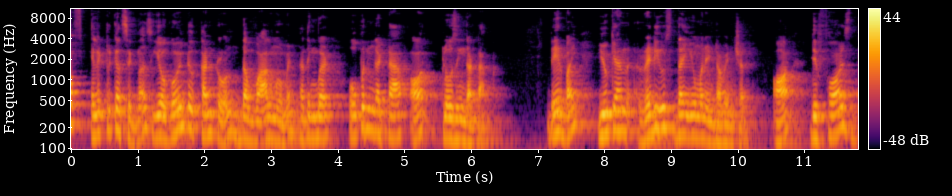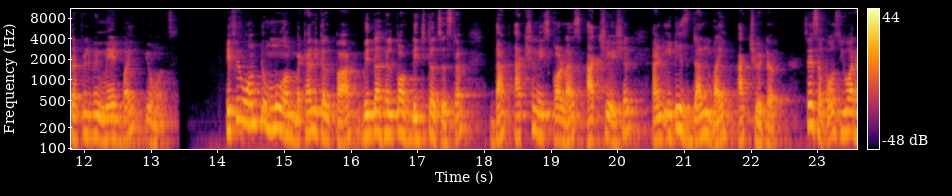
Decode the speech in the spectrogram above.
of electrical signals you are going to control the valve movement. Nothing but opening a tap or closing the tap. Thereby you can reduce the human intervention or the faults that will be made by humans. If you want to move a mechanical part with the help of digital system that action is called as actuation and it is done by actuator say suppose you are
